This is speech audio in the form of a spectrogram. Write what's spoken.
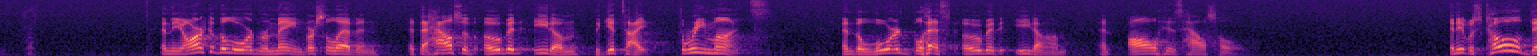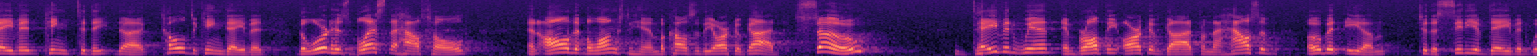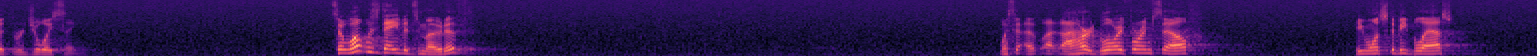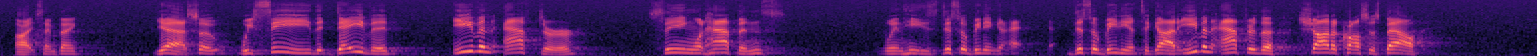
And the ark of the Lord remained, verse 11, at the house of Obed Edom, the Gittite, three months. And the Lord blessed Obed Edom and all his household. And it was told David, King to, uh, told to King David, the Lord has blessed the household and all that belongs to him because of the ark of God. So David went and brought the ark of God from the house of Obed Edom to the city of David with rejoicing. So, what was David's motive? It, uh, I heard glory for himself. He wants to be blessed. All right, same thing. Yeah, so we see that David even after seeing what happens when he's disobedient, disobedient to God, even after the shot across his bow,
